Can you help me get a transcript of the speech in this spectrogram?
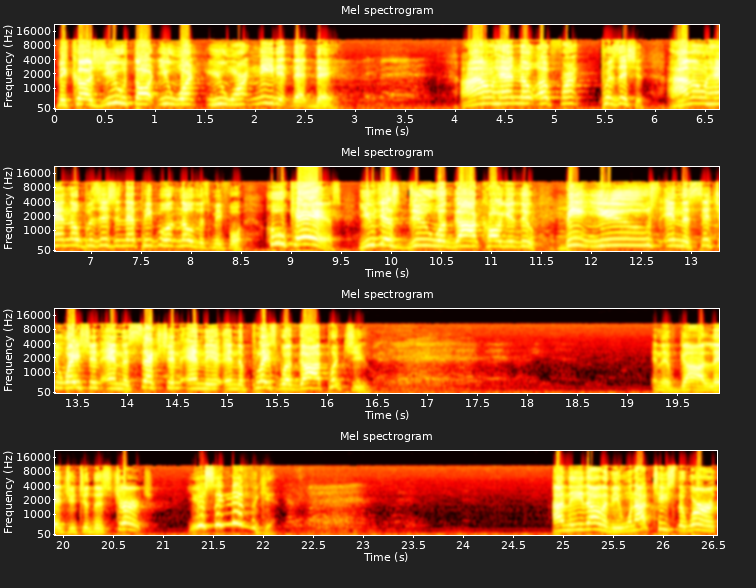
because you thought you weren't, you weren't needed that day. I don't have no upfront position. I don't have no position that people know this me for. Who cares? You just do what God called you to do. Be used in the situation and the section and the, and the place where God put you. And if God led you to this church, you're significant. I need all of you. When I teach the word,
